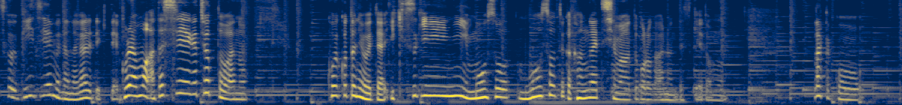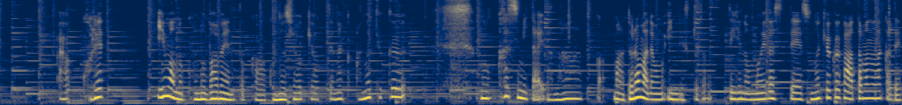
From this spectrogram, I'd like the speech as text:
すごい BGM が流れてきてこれはもう私がちょっとあのこういうことにおいては行き過ぎに妄想妄想というか考えてしまうところがあるんですけれどもなんかこうあこれ今のこの場面とかこの状況ってなんかあの曲の歌詞みたいだなとかまあドラマでもいいんですけどっていうのを思い出してその曲が頭の中で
